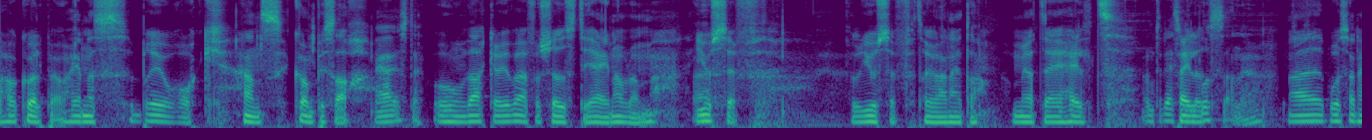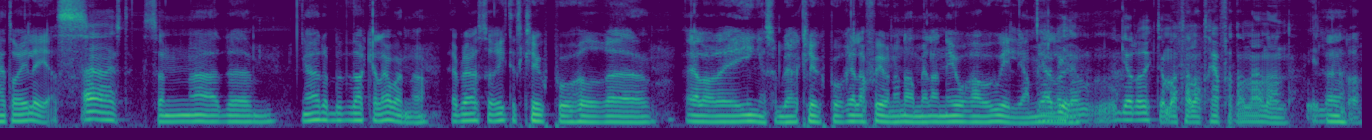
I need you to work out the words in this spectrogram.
att ha koll på. Hennes bror och hans kompisar. Ja, just det. Och hon verkar ju vara förtjust i en av dem. Ja. Josef. Eller Josef tror jag han heter. Men att det är helt... Var inte det Fel brorsan? Ja. Nej, brorsan heter Elias. ja, just det. Sen det, ja, det verkar lovande. Jag blir också riktigt klok på hur... eh, eller det är ingen som blir klok på relationen där mellan Nora och William. Ja, William går det rykte om att han har träffat någon annan i London.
